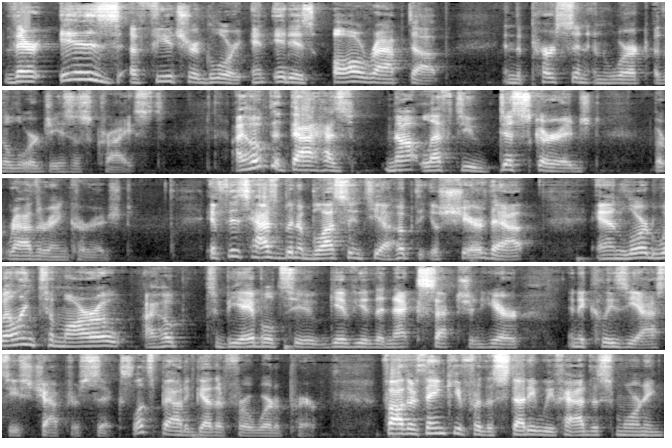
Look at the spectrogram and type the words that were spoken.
there is a future glory, and it is all wrapped up in the person and work of the Lord Jesus Christ. I hope that that has not left you discouraged, but rather encouraged. If this has been a blessing to you, I hope that you'll share that. And Lord willing, tomorrow I hope to be able to give you the next section here in Ecclesiastes chapter 6. Let's bow together for a word of prayer. Father, thank you for the study we've had this morning.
